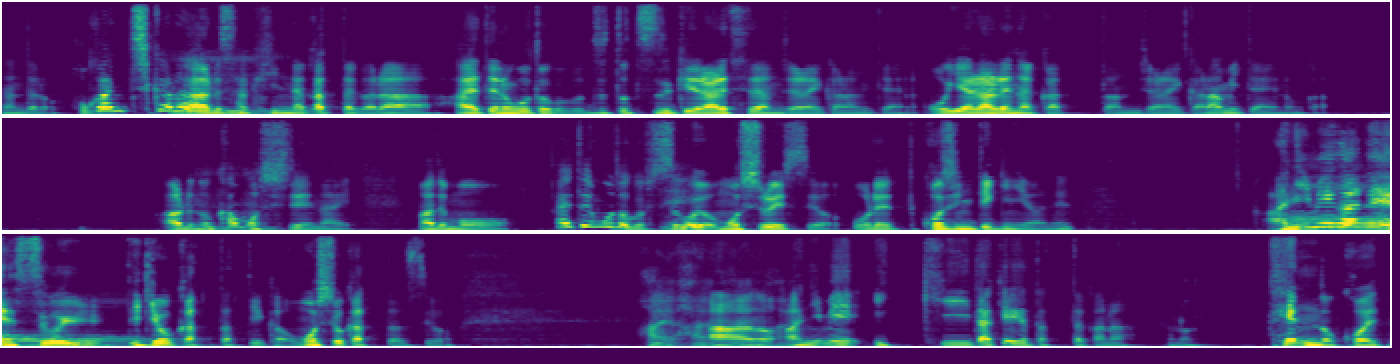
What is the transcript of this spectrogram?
なんだろう他に力ある作品なかったから「颯、のごとく」をずっと続けられてたんじゃないかなみたいな。追いやられなかったんじゃないかなみたいなのがあるのかもしれない、まあでも「颯のごとく」すごい面白いですよ。俺個人的にはね。アニメがねすごい出来よかったっていうか面白かったんですよ。はいはいはいはい。あのアニメ1期だけだったかな「あの天の声」っ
